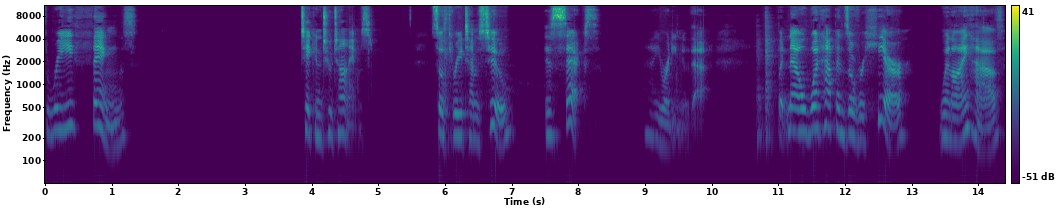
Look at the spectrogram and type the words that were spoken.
three things taken two times. So three times two is six. Ah, you already knew that. But now what happens over here when I have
